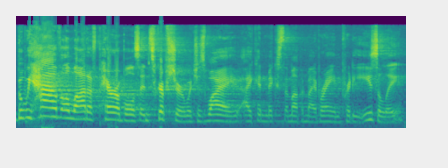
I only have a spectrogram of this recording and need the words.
but we have a lot of parables in Scripture, which is why I can mix them up in my brain pretty easily.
